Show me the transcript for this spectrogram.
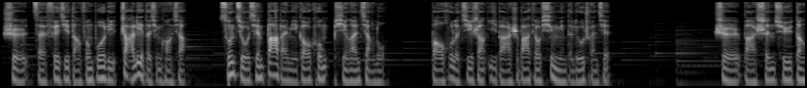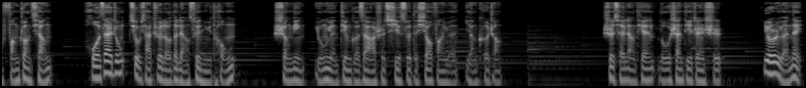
是在飞机挡风玻璃炸裂的情况下。从九千八百米高空平安降落，保护了机上一百二十八条性命的流传舰。是把身躯当防撞墙，火灾中救下坠楼的两岁女童，生命永远定格在二十七岁的消防员杨科长。是前两天庐山地震时，幼儿园内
